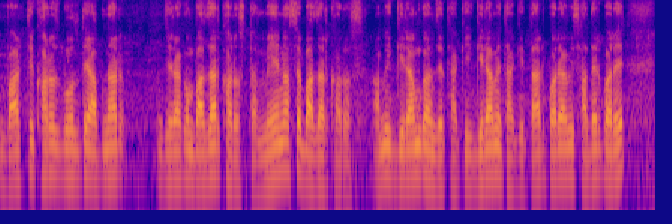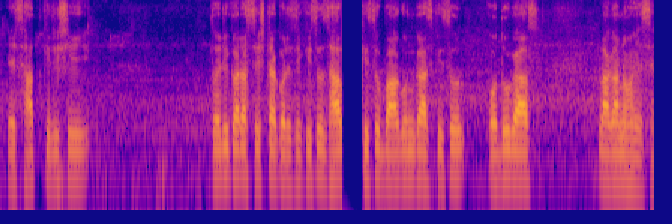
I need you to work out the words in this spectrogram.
বাড়তি খরচ বলতে আপনার যেরকম বাজার খরচটা মেন আছে বাজার খরচ। আমি গ্রামগঞ্জে থাকি, গ্রামে থাকি, তারপরে আমি ছাদের পরে এই ছাদ কৃষি তৈরি করার চেষ্টা করেছি। কিছু ঝাল, কিছু বাগুন গাছ, কিছু কদু গাছ লাগানো হয়েছে।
